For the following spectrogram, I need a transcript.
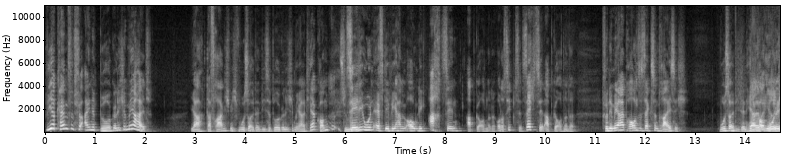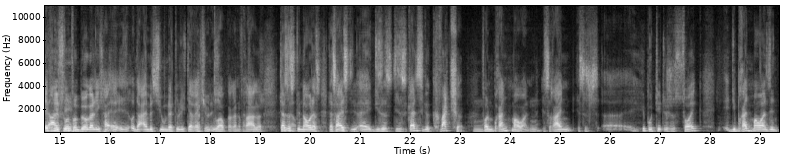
wir kämpfen für eine bürgerliche Mehrheit. Ja, da frage ich mich, wo soll denn diese bürgerliche Mehrheit herkommen? Sie- CDU und FDP haben im Augenblick 18 Abgeordnete oder 17, 16 Abgeordnete. Für eine Mehrheit brauchen sie 36. Wo soll die denn Ja, herkommen? Ihre ohne die Definition von bürgerlich äh, ist unter Einbeziehung natürlich der Natürlich. überhaupt gar keine Frage. Das ist genau das. Das heißt, äh, dieses, dieses ganze Gequatsche Mhm. von Brandmauern ist rein, ist es äh, hypothetisches Zeug. Die Brandmauern sind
